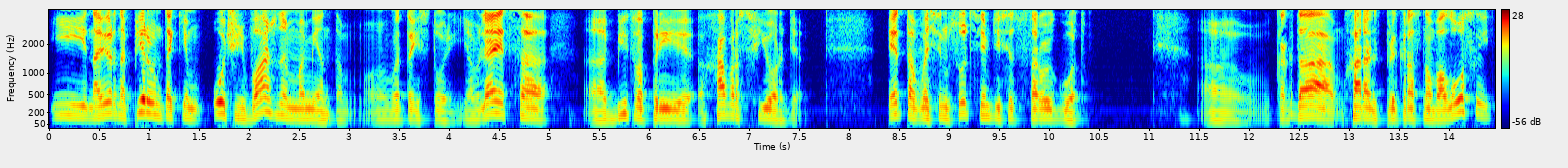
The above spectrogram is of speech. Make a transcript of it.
И, наверное, первым таким очень важным моментом э, в этой истории является э, битва при Хаверсфьорде. Это 872 год, э, когда Харальд Прекрасноволосый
